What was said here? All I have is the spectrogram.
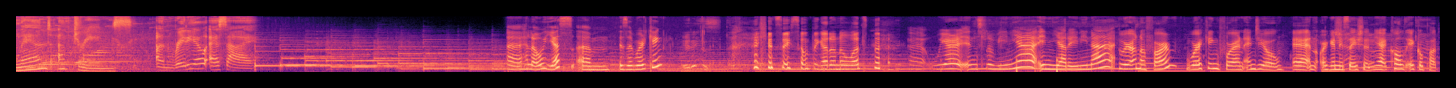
Land of Dreams on Radio SI. Uh, hello, yes. Um, is it working? It is. I can say something, I don't know what. uh, we are in Slovenia, in Jarenina. We're on a farm working for an NGO, uh, an organization, yeah, called Ecopod.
